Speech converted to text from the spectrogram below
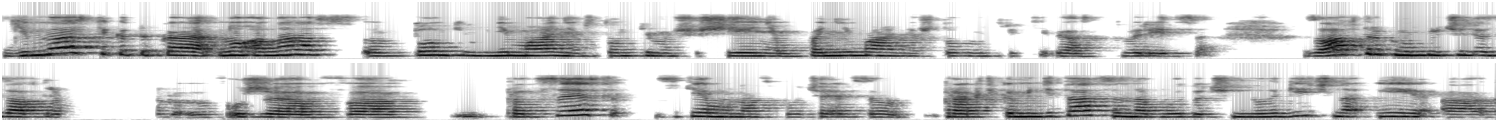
гимнастика такая, но она с э, тонким вниманием, с тонким ощущением, пониманием, что внутри тебя творится. Завтрак, мы включили завтрак уже в процесс, затем у нас получается практика медитации, она будет очень логична и а,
